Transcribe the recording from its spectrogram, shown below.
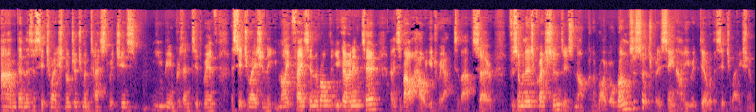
And then there's a situational judgment test, which is you being presented with a situation that you might face in the role that you're going into. And it's about how you'd react to that. So for some of those questions, it's not kind of right or wrongs as such, but it's seeing how you would deal with the situation.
